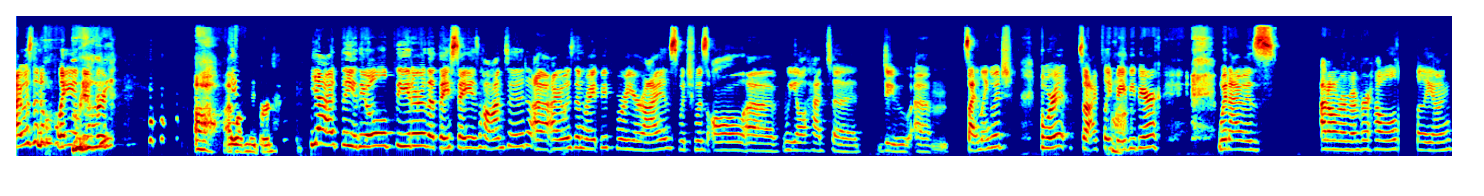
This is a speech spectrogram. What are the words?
I was in a plane. in Really? Oh, I love New Bern. Yeah, at the the old theater that they say is haunted. Uh, I was in right before your eyes, which was all uh, we all had to do um, sign language for it. So I played. Baby Bear when I was I don't remember how old, really young.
